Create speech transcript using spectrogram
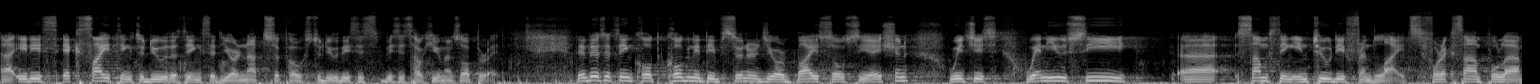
Uh, it is exciting to do the things that you're not supposed to do. This is, this is how humans operate. Then there's a thing called cognitive synergy or bisociation, which is when you see uh, something in two different lights. For example, uh,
